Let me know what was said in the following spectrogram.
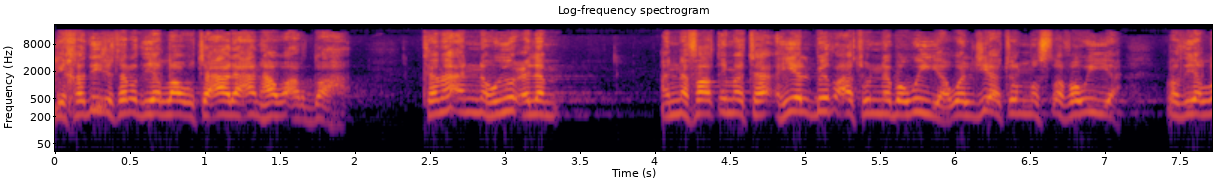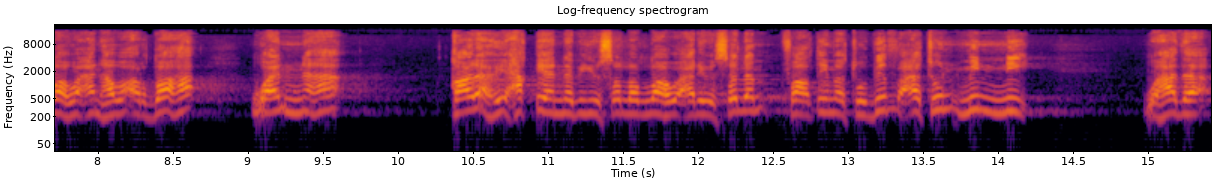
لخديجة رضي الله تعالى عنها وأرضاها. كما أنه يعلم أن فاطمة هي البضعة النبوية والجهة المصطفوية رضي الله عنها وأرضاها وأنها قال في حقها النبي صلى الله عليه وسلم فاطمة بضعة مني. وهذا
